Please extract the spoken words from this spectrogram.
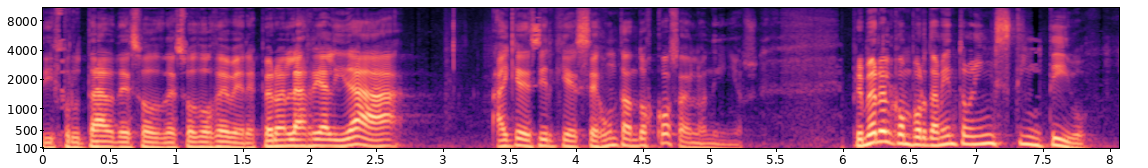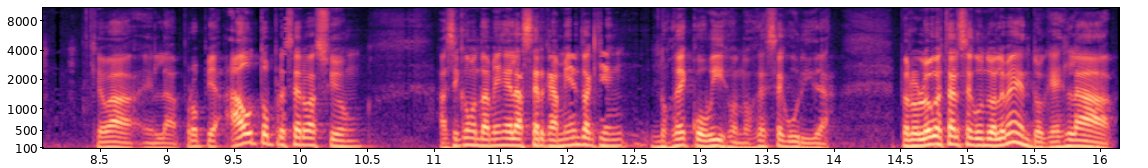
disfrutar de esos, de esos dos deberes. Pero en la realidad hay que decir que se juntan dos cosas en los niños. Primero, el comportamiento instintivo, que va en la propia autopreservación, así como también el acercamiento a quien nos dé cobijo, nos dé seguridad. Pero luego está el segundo elemento, que es la,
